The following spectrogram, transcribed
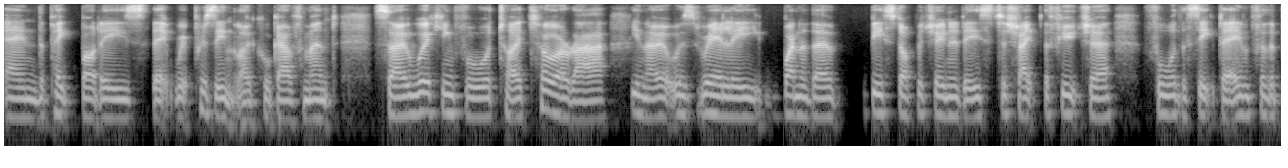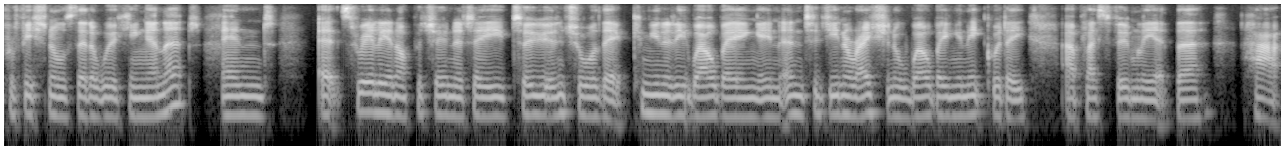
and the peak bodies that represent local government. So, working for Taituara, you know, it was really one of the best opportunities to shape the future for the sector and for the professionals that are working in it. And it's really an opportunity to ensure that community well-being and intergenerational well-being and equity are placed firmly at the heart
